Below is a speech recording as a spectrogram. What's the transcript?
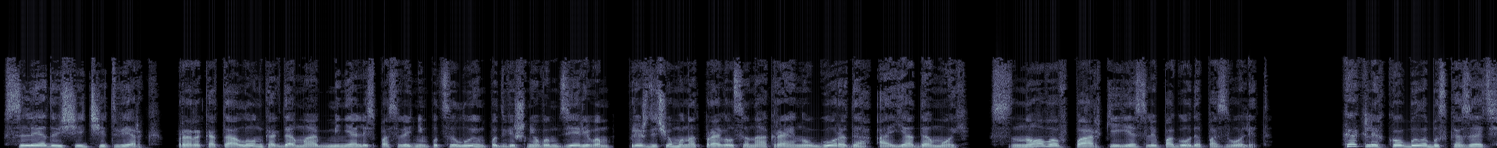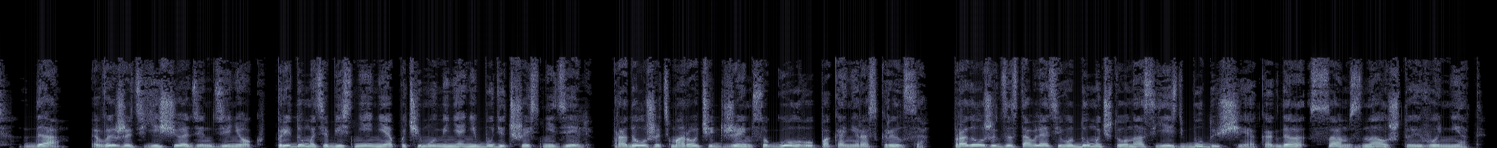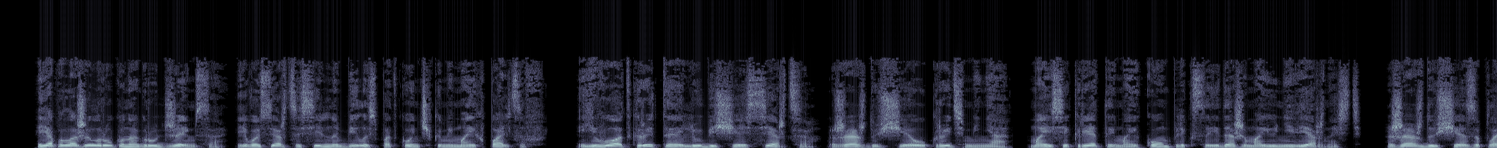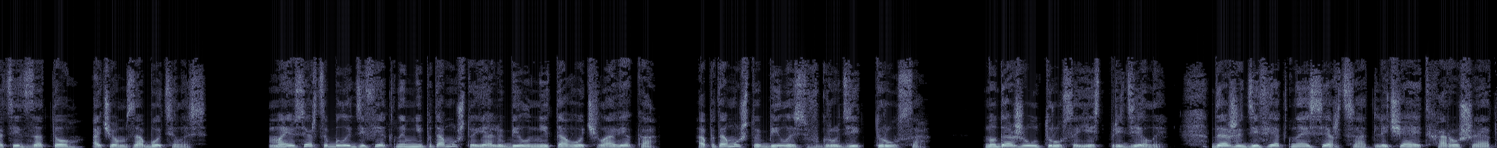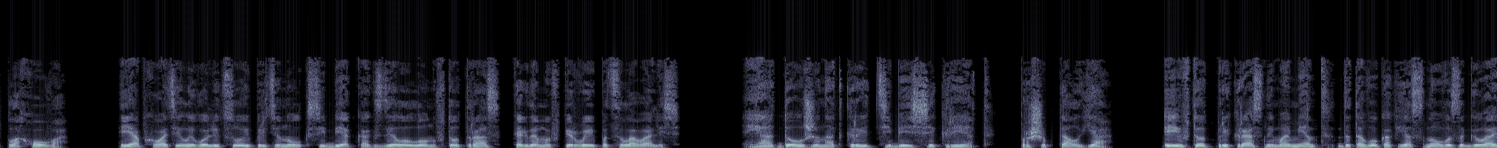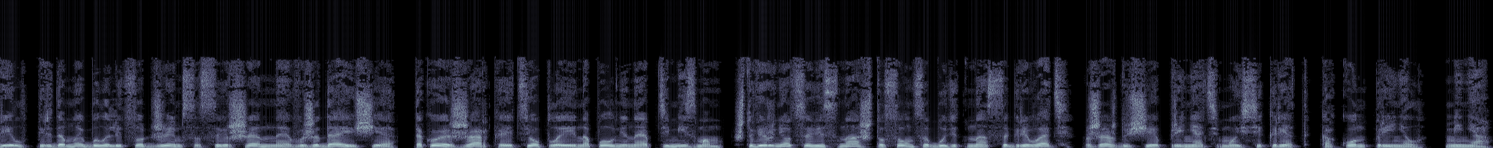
«В следующий четверг», — пророкотал он, когда мы обменялись последним поцелуем под вишневым деревом, прежде чем он отправился на окраину города, а я домой. Снова в парке, если погода позволит. Как легко было бы сказать «да», выжить еще один денек, придумать объяснение, почему меня не будет шесть недель, продолжить морочить Джеймсу голову, пока не раскрылся, продолжить заставлять его думать, что у нас есть будущее, когда сам знал, что его нет. Я положил руку на грудь Джеймса. Его сердце сильно билось под кончиками моих пальцев, его открытое, любящее сердце, жаждущее укрыть меня, мои секреты, мои комплексы и даже мою неверность, жаждущее заплатить за то, о чем заботилась. Мое сердце было дефектным не потому, что я любил не того человека, а потому что билось в груди труса. Но даже у труса есть пределы. Даже дефектное сердце отличает хорошее от плохого. Я обхватил его лицо и притянул к себе, как сделал он в тот раз, когда мы впервые поцеловались. «Я должен открыть тебе секрет», — прошептал я. И в тот прекрасный момент, до того, как я снова заговорил, передо мной было лицо Джеймса, совершенное, выжидающее, такое жаркое, теплое и наполненное оптимизмом, что вернется весна, что солнце будет нас согревать, жаждущее принять мой секрет, как он принял меня.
